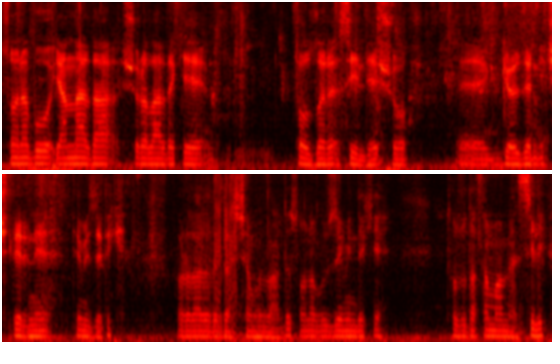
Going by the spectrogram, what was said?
Sonra bu yanlarda şuralardaki tozları sildi. Şu e, gözlerin içlerini temizledik. Oralarda da biraz çamur vardı. Sonra bu zemindeki tozu da tamamen silip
